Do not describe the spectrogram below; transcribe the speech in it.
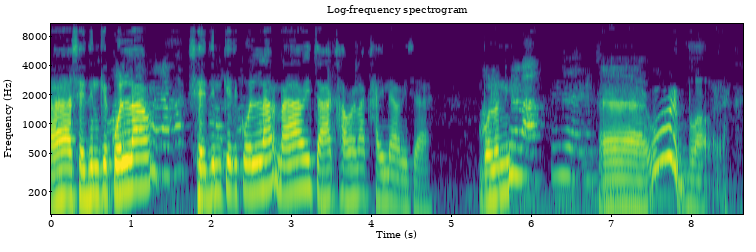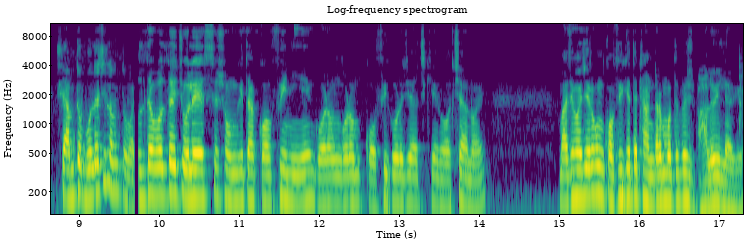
হ্যাঁ সেদিনকে করলাম। সেদিনকে করলাম না আমি চা খাব না খাই না আমি চা। বলনি? হ্যাঁ ওরে বাবা সে আমি তো বলেছিলাম তোমার। বলতে বলতেই চলে এসছে সঙ্গীতা কফি নিয়ে গরম গরম কফি করেছে আজকে রচা নয়। মাঝে মাঝে এরকম কফি খেতে ঠান্ডার মধ্যে বেশ ভালোই লাগে।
